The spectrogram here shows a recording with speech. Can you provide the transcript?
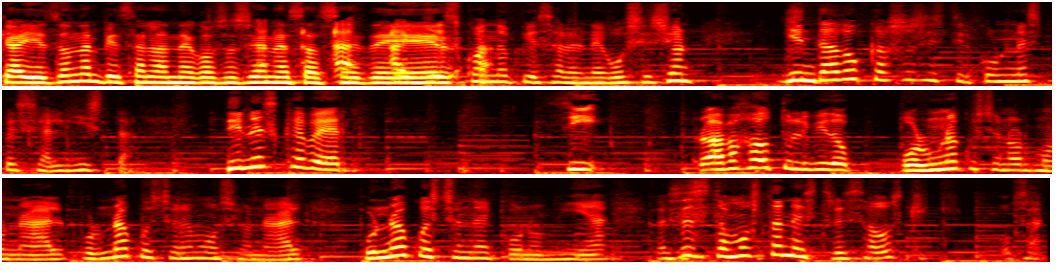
Que ahí es donde empiezan las negociaciones a A- ceder. Ahí es cuando empieza la negociación. Y en dado caso asistir con un especialista. Tienes que ver si ha bajado tu libido por una cuestión hormonal, por una cuestión emocional, por una cuestión de economía. A veces estamos tan estresados que, o sea,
